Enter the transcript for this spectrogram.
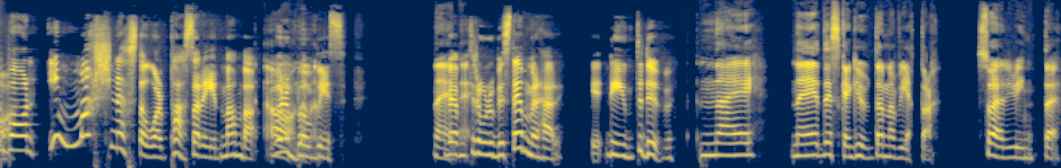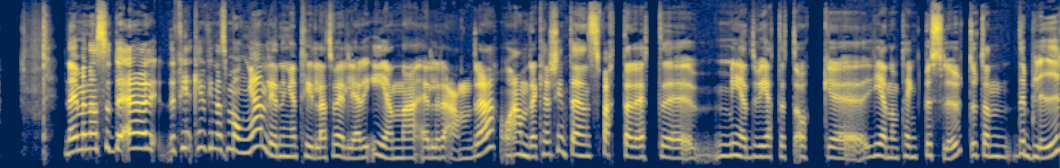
Ja. barn i mars nästa år, passar in. Man bara, Ja, hörru Bobis, Nej, vem nej. tror du bestämmer här? Eh, Det är inte du. Nej, nej, det ska gudarna veta. Så är det ju inte. Nej, men alltså det, är, det kan finnas många anledningar till att välja det ena eller det andra. Och andra kanske inte ens fattar ett eh, medvetet och eh, genomtänkt beslut, utan det blir.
